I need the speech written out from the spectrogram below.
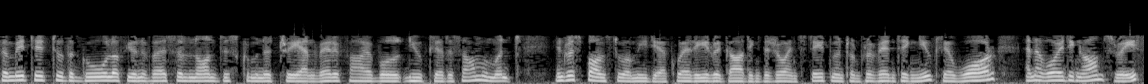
committed to the goal of universal, non-discriminatory and verifiable nuclear disarmament in response to a media query regarding the joint statement on preventing nuclear war and avoiding arms race.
